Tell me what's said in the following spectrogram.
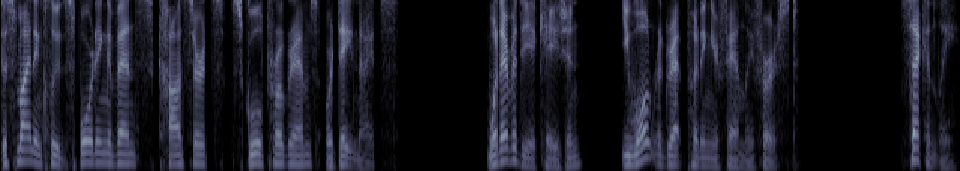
This might include sporting events, concerts, school programs, or date nights. Whatever the occasion, you won't regret putting your family first. Secondly,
